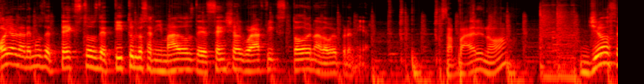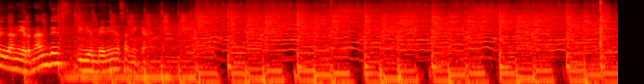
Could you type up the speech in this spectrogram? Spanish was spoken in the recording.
Hoy hablaremos de textos, de títulos animados, de Essential Graphics, todo en Adobe Premiere. Está padre, ¿no? Yo soy Dani Hernández y bienvenidos a mi canal.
